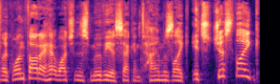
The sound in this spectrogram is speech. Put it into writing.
like one thought I had watching this movie a second time was like it's just like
